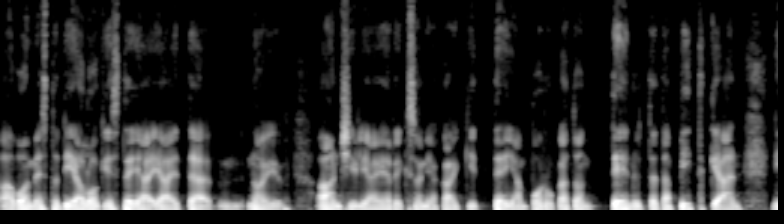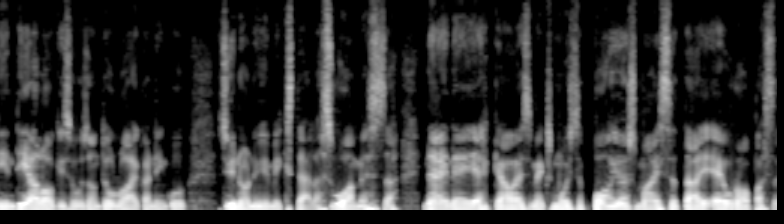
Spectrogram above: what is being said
avoimesta dialogista ja, ja että noi Angel ja Eriksson ja kaikki teidän porukat on tehnyt tätä pitkään, niin dialogisuus on tullut aika niin kuin synonyymiksi täällä Suomessa. Näin ei ehkä ole esimerkiksi muissa Pohjoismaissa tai Euroopassa,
